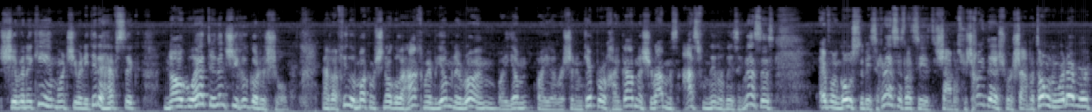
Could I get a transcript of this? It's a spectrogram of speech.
Shiva Nakim, once she already did a hefsek, nagu heter, then she could go to shul. Now, vafilu makam shnogu lahachmer b'yom neroim by yom by Rosh Kippur chagavna shirabim as from little basic nesses. Everyone goes to basic nesses. Let's say it's Shabbos Rosh Chodesh or Shabbaton or whatever.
